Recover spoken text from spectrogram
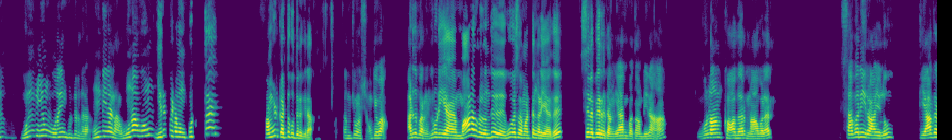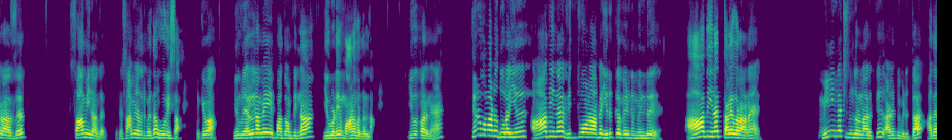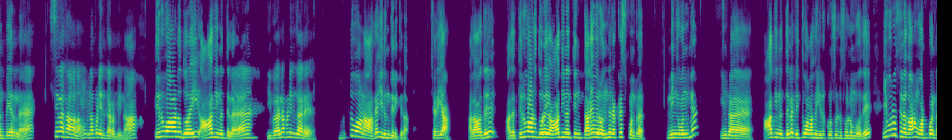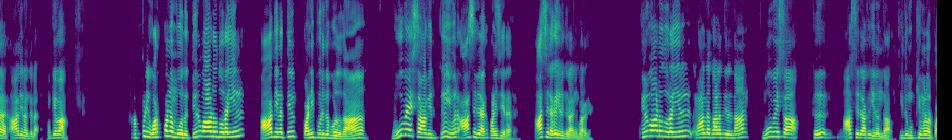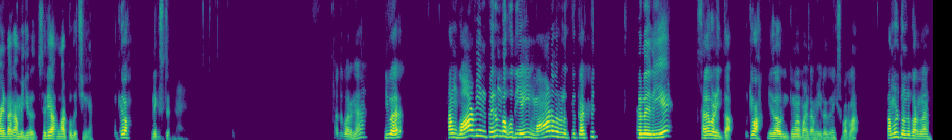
உண்டியும் உரையும் கொடுத்துருக்கிறார். உண்டினா உணவும் இருப்பிடமும் கொடுத்து தமிழ் கற்றுக் கொடுத்திருக்கிறார் முக்கியமான விஷயம் ஓகேவா அடுத்து பாருங்க. இவருடைய மாணவர்கள் வந்து ஊஎஸ்ஆ மட்டும் கிடையாது. சில பேர் இருக்காங்க. யாருன்னு பார்த்தோம் அப்படின்னா குலாம் காதர் நாவலர் சபரி ராயலு தியாகராஜர் சாமிநாதர். சாமிநாதர் பேர் தான் ஊவேசா ஓகேவா இவங்க எல்லாமே பார்த்தோம் அப்படின்னா இவருடைய மாணவர்கள் தான். இவர் பாருங்க. திருவாடுதுறையில் ஆதின வித்வானாக இருக்க வேண்டும் என்று ஆதின தலைவரான மீனாட்சி சுந்தரனாருக்கு அழைப்பு விடுத்தார். அதன் பேர்ல சில காலம் என்ன பண்ணிருக்காரு அப்படின்னா திருவாடுதுறை ஆதீனத்துல இவர் என்ன பண்ணிருக்காரு? வித்துவானாக இருந்திருக்கிறார். சரியா? அதாவது அந்த திருவாடுதுறை ஆதீனத்தின் தலைவர் வந்து ரெக்வஸ்ட் பண்றாரு. நீங்க வந்து இந்த ஆதீனத்துல வித்துவானாக இருக்கும்னு சொல்லிட்டு சொல்லும் போது இவரும் சில காலம் ஒர்க் பண்றாரு ஆதீனத்துல. ஓகேவா அப்படி ஒர்க் பண்ணும் போது திருவாடுதுறையின் ஆதீனத்தில் பணிபுரிந்த பொழுதுதான் ஊவேசாவிற்கு இவர் ஆசிரியராக பணி செய்யறாரு ஆசிரியராக இருக்கிறார் இங்க பாருங்க. திருவாடுதுறையில் வாழ்ந்த காலத்தில்தான் ஊவேசாக்கு ஆசிரியராக இருந்தார். இது முக்கியமான ஒரு பாயிண்டாக அமைகிறது. சரியா? மார்க்கு வச்சுங்க. ஓகேவா நெக்ஸ்ட் அது பாருங்க. இவர் நம் வாழ்வின் பெரும்பகுதியை மாணவர்களுக்கு கற்பித்தலையே செலவழித்தார். ஓகேவா இதுல ஒரு முக்கியமான பாயிண்ட் அமைகிறது. நெக்ஸ்ட் பார்க்கலாம். தமிழ் தொண்டு பாருங்களேன்.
